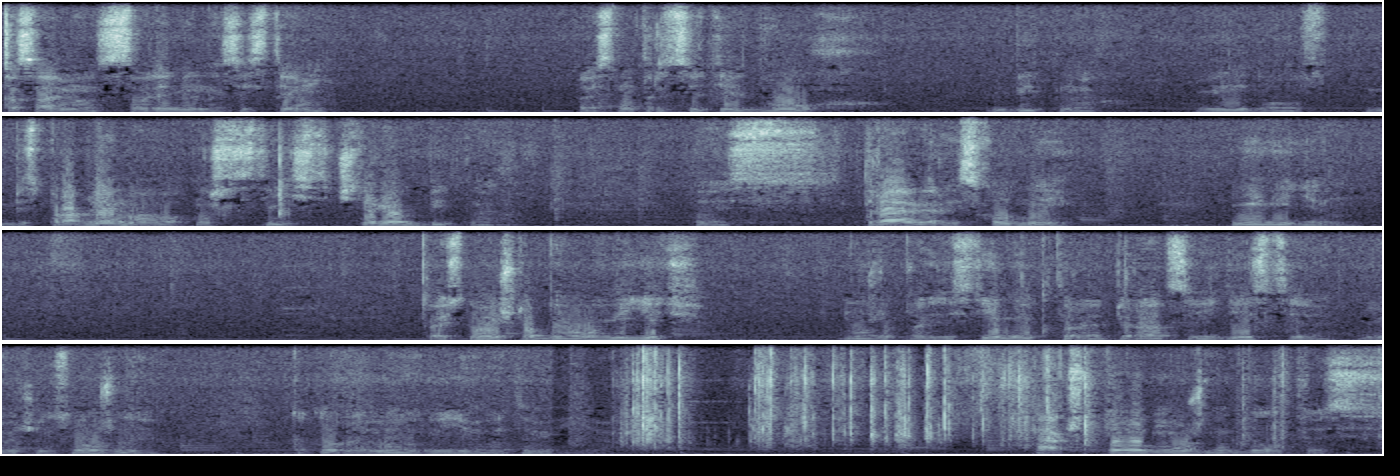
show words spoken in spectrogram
касаемо современных систем, то есть на 32 битных Windows без проблем, а вот на 64-битных, то есть драйвер исходный не виден. То есть, ну и чтобы его увидеть, нужно произвести некоторые операции и действия, не очень сложные, которые мы увидим в этом видео. Так, что можно было, то есть,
